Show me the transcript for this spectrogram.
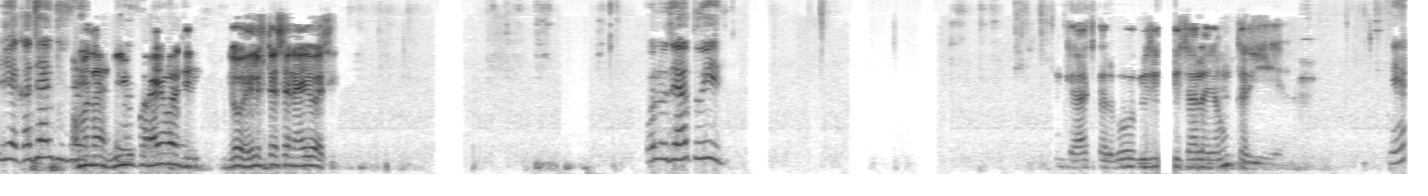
એ એક છે. અમે ત્યાં હિલ ઉપર આવ્યા છીએ. જો હિલ સ્ટેશન આવ્યા છીએ. ઓલું જે હતું ઈ જ કે આજકાલ બહુ બીજી ચાલે છે હું કરીએ હે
